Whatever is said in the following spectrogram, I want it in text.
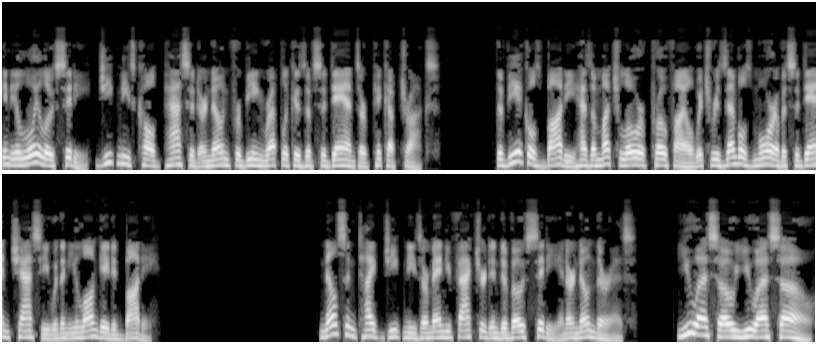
In Iloilo City, jeepneys called Pasad are known for being replicas of sedans or pickup trucks. The vehicle's body has a much lower profile which resembles more of a sedan chassis with an elongated body. Nelson-type jeepneys are manufactured in Davao City and are known there as USO USO.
